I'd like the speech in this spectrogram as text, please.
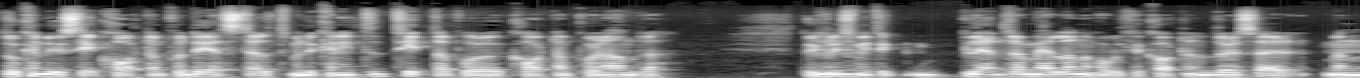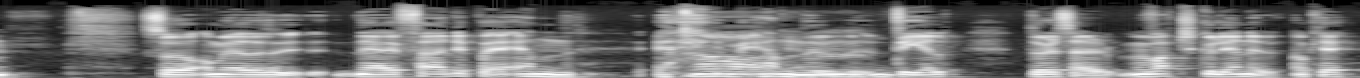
då kan du se kartan på det stället. Men du kan inte titta på kartan på den andra. Du kan liksom inte bläddra mellan de olika kartorna. Då är det så, här, men, så om jag, när jag är färdig på en, med en del, då är det så här, men vart skulle jag nu? Okej,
